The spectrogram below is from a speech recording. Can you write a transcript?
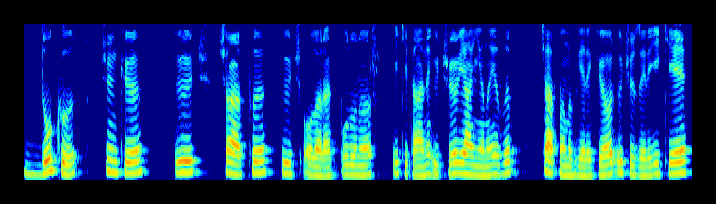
9 çünkü 3 çarpı 3 olarak bulunur. 2 tane 3'ü yan yana yazıp çarpmamız gerekiyor. 3 üzeri 2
